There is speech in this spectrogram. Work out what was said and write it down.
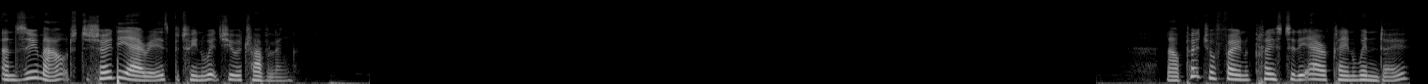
and zoom out to show the areas between which you are travelling. Now put your phone close to the aeroplane window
